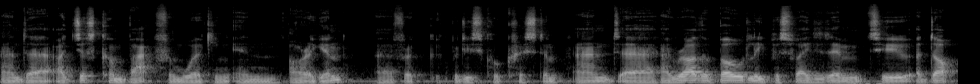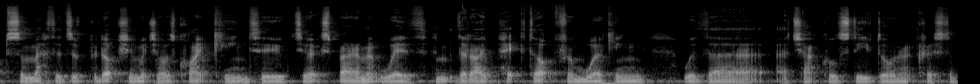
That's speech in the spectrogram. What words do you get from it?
And uh, I'd just come back from working in Oregon uh, for a producer called Cristom, and uh, I rather boldly persuaded him to adopt some methods of production which I was quite keen to to experiment with um, that I picked up from working with uh, a chap called Steve Doerner at Cristom.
